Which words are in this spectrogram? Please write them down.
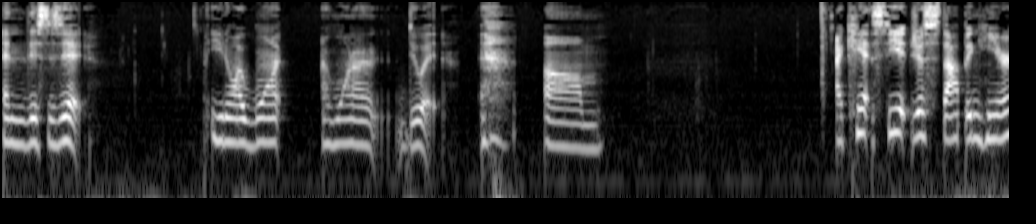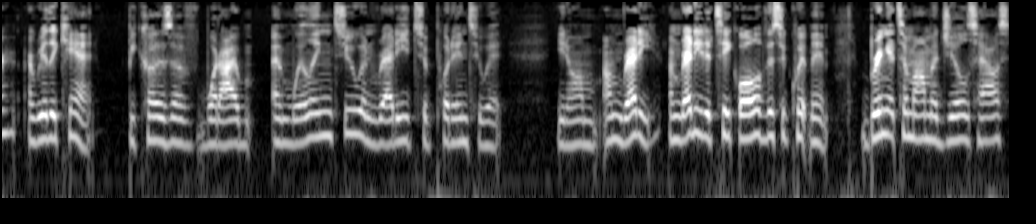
and this is it. You know, I want I want to do it. um I can't see it just stopping here. I really can't because of what I am willing to and ready to put into it. You know, I'm I'm ready. I'm ready to take all of this equipment, bring it to Mama Jill's house,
